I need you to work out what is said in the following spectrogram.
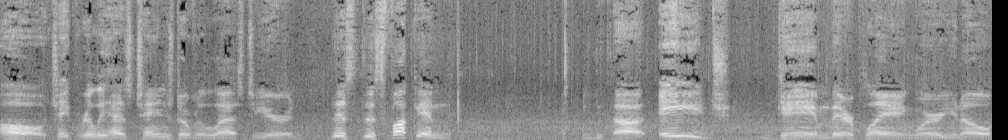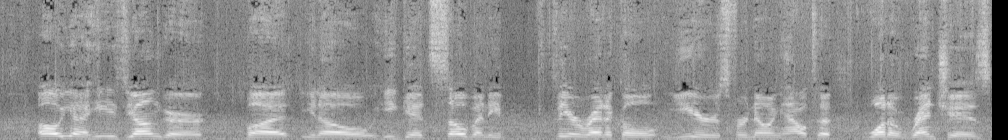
oh, Jake really has changed over the last year. And this this fucking uh, age game they're playing, where you know, oh yeah, he's younger, but you know he gets so many theoretical years for knowing how to what a wrench is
